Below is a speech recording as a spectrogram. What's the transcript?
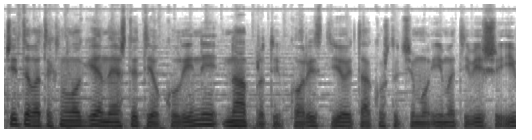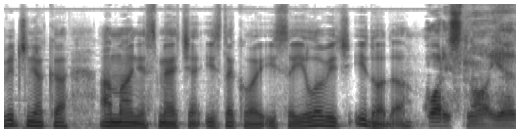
Čitava tehnologija ne šteti okolini, naprotiv koristi joj tako što ćemo imati više ivičnjaka, a manje smeća, istakao je Isailović i dodao. Korisno je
